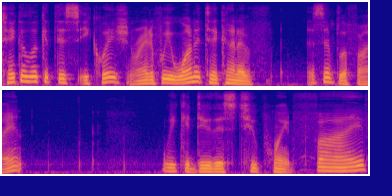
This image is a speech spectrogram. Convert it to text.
take a look at this equation, right? If we wanted to kind of simplify it, we could do this 2.5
